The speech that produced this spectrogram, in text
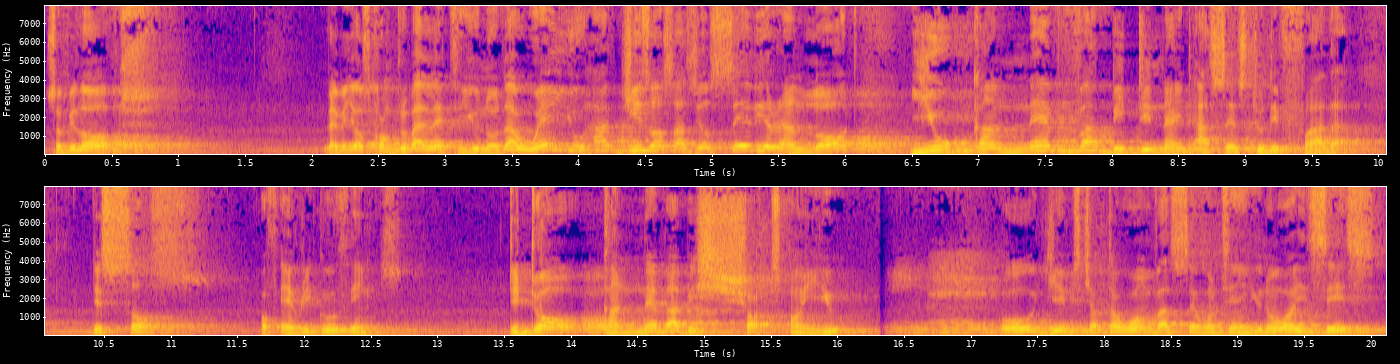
So, beloved, let me just conclude by letting you know that when you have Jesus as your Savior and Lord, you can never be denied access to the Father the source of every good things. The door can never be shut on you. Amen. Oh, James chapter 1, verse 17, you know what it says?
